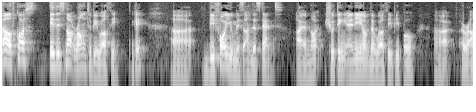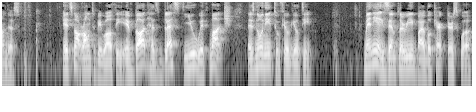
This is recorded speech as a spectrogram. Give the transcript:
Now, of course, it is not wrong to be wealthy, okay? Uh, before you misunderstand, I am not shooting any of the wealthy people uh, around us. It's not wrong to be wealthy. If God has blessed you with much, there's no need to feel guilty. Many exemplary Bible characters were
